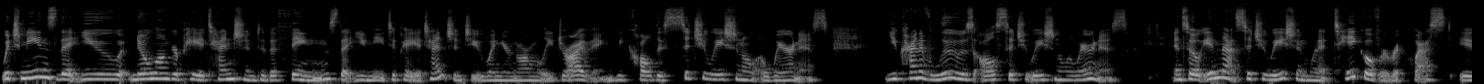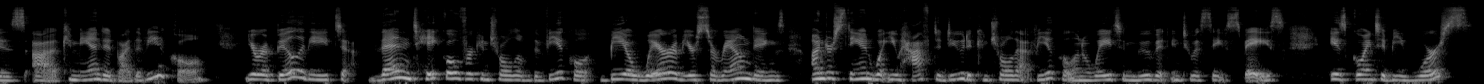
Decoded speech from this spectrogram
which means that you no longer pay attention to the things that you need to pay attention to when you're normally driving. We call this situational awareness. You kind of lose all situational awareness. And so, in that situation, when a takeover request is uh, commanded by the vehicle, your ability to then take over control of the vehicle, be aware of your surroundings, understand what you have to do to control that vehicle in a way to move it into a safe space is going to be worse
